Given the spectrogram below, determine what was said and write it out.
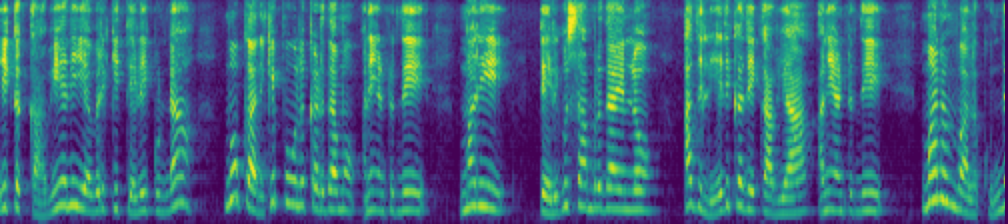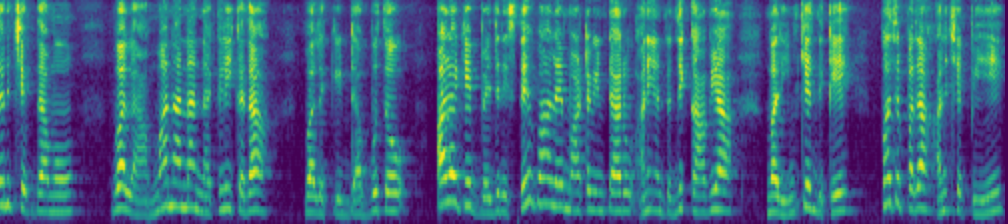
ఇక కవి అని ఎవరికి తెలియకుండా ముఖానికి పూలు కడదాము అని అంటుంది. మరి తెలుగు సాంప్రదాయంలో అది లేదు కదే కావ్య అని అంటుంది. మనం వాళ్ళకుందని చెప్దాము. వాళ్ళ అమ్మ నాన్న నకిలీ కదా. వాళ్ళకి డబ్బుతో అలాగే బెదిరిస్తే వాళ్ళే మాట వింటారు అని అంటుంది కావ్య. మరి ఇంకెందుకే? పద పద అని చెప్పి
